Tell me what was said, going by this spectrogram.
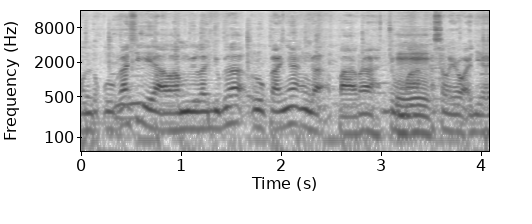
Untuk luka sih ya alhamdulillah juga lukanya nggak parah, cuma Hmm. keseleo aja.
